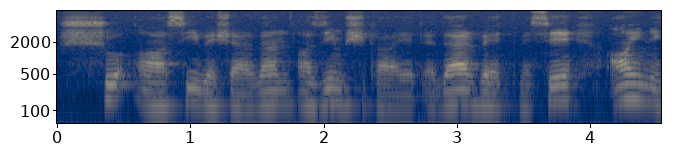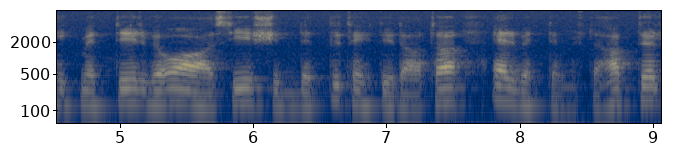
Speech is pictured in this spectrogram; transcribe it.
şu asi beşerden azim şikayet eder ve etmesi aynı hikmettir ve o asi şiddetli tehdidata elbette müstehaktır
